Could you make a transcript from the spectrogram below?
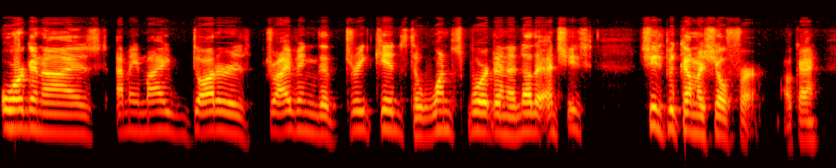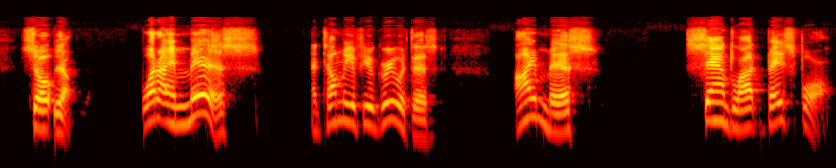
organized. I mean, my daughter is driving the three kids to one sport and another, and she's she's become a chauffeur. Okay, so Yeah. what I miss, and tell me if you agree with this, I miss sandlot baseball.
